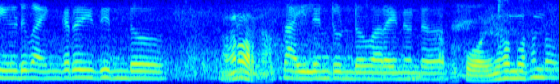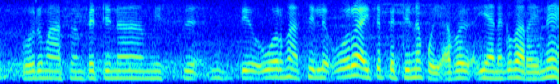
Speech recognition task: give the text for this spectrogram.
വീട് ഭയങ്കര ഇതുണ്ടോ? സൈലന്റ് ഉണ്ടോ? പറയുന്നുണ്ട്? ഒരു മാസം പെറ്റിന മിസ് ഒരു മാസം ഇല്ല ഒരാഴ്ച പെറ്റിന പോയി. അപ്പൊ എനക്ക് പറയുന്നേ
